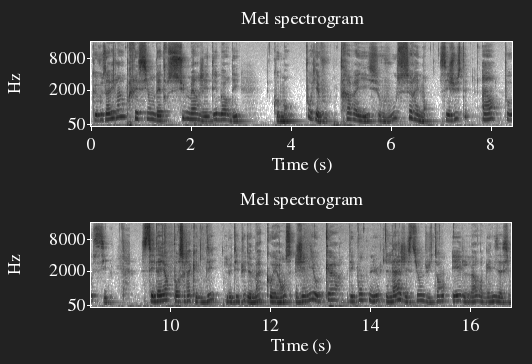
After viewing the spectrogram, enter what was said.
que vous avez l'impression d'être submergé, débordé, comment pourriez-vous travailler sur vous sereinement? C'est juste impossible. C'est d'ailleurs pour cela que dès le début de ma cohérence, j'ai mis au cœur des contenus la gestion du temps et l'organisation.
